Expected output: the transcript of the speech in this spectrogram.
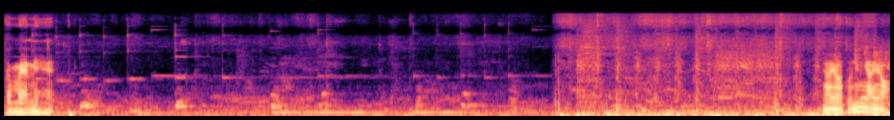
ประมาณนะฮะ ตัวนี้ใหญ่เหรอ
